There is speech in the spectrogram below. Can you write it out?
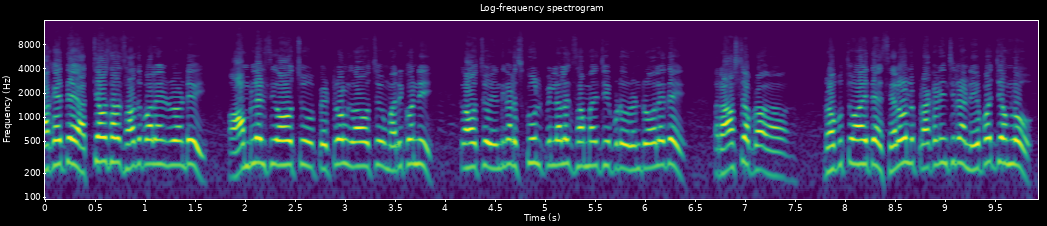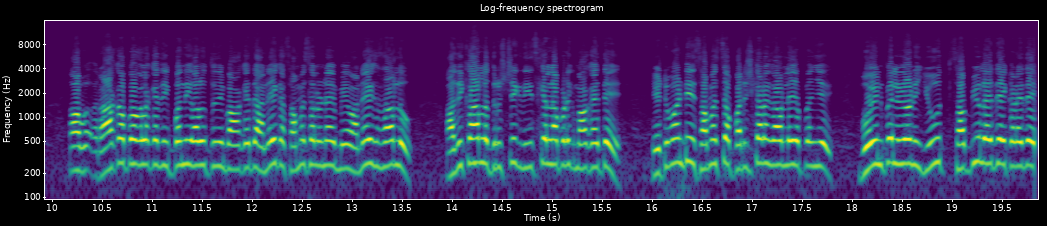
మాకైతే అత్యవసర సదుపాయాలైనటువంటి అంబులెన్స్ కావచ్చు పెట్రోల్ కావచ్చు మరికొన్ని కావచ్చు. ఎందుకంటే స్కూల్ పిల్లలకు సంబంధించి ఇప్పుడు రెండు రోజులైతే రాష్ట్ర ప్రభుత్వం అయితే సెలవులు ప్రకటించిన నేపథ్యంలో రాకపోకలకైతే ఇబ్బంది కలుగుతుంది. మాకైతే అనేక సమస్యలు ఉన్నాయి. మేము అనేక సార్లు అధికారుల దృష్టికి తీసుకెళ్ళినప్పటికీ మాకైతే ఎటువంటి సమస్య పరిష్కారం కావాలని చెప్పని బోయినపల్లిలోని యూత్ సభ్యులు అయితే ఇక్కడైతే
